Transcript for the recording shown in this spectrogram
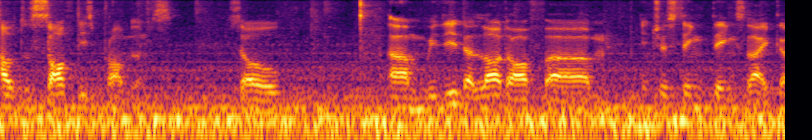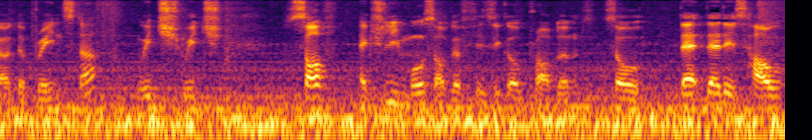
how to solve these problems. So, um, we did a lot of um, interesting things like uh, the brain stuff, which which solve actually most of the physical problems. So that that is how,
